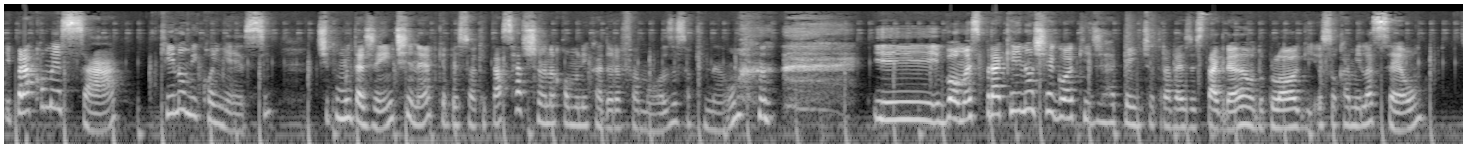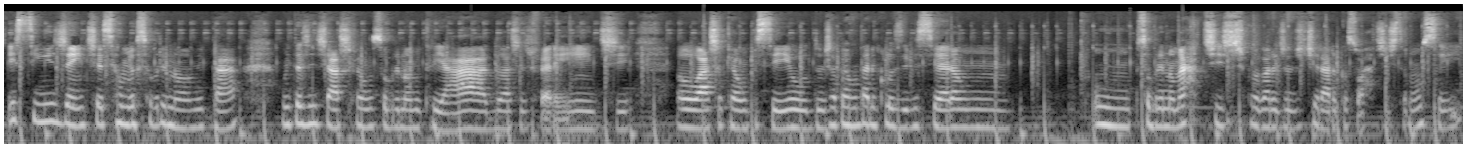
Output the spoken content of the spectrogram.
E para começar, quem não me conhece, tipo muita gente, né? Porque a pessoa que tá se achando a comunicadora famosa, só que não. e bom, mas para quem não chegou aqui de repente através do Instagram, do blog, eu sou Camila Cel. E sim, gente, esse é o meu sobrenome, tá? Muita gente acha que é um sobrenome criado, acha diferente, ou acha que é um pseudo. Já perguntaram, inclusive, se era um, um sobrenome artístico. Agora, de onde tiraram que eu sou artista, eu não sei.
